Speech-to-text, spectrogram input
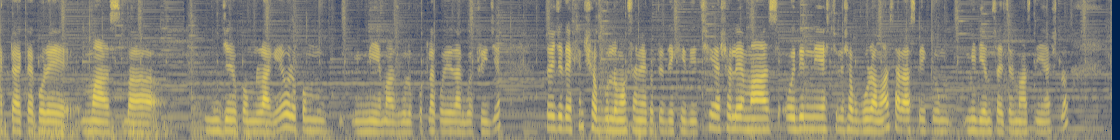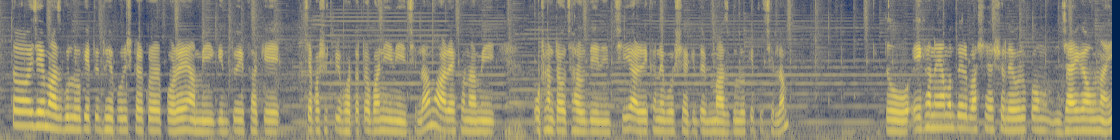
একটা একটা করে মাছ বা যেরকম লাগে ওরকম নিয়ে মাছগুলো পোটলা করে রাখবে ফ্রিজে তো এই যে দেখেন, সবগুলো মাছ আমি একত্রে দেখিয়ে দিচ্ছি। আসলে মাছ ওই দিন নিয়ে এসেছিল সব গুঁড়া মাছ, আর আজকে একটু মিডিয়াম সাইজের মাছ নিয়ে আসলো। তো এই যে মাছগুলো কেটে ধুয়ে পরিষ্কার করার পরে আমি কিন্তু এই ফাঁকে চাপাশুটকির ভর্তাটা বানিয়ে নিয়েছিলাম। আর এখন আমি উঠানটাও ঝাড়ু দিয়ে নিচ্ছি। আর এখানে বসে কিন্তু আমি মাছগুলো কেটেছিলাম। তো এখানে আমাদের বাসায় আসলে ওরকম জায়গাও নাই।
